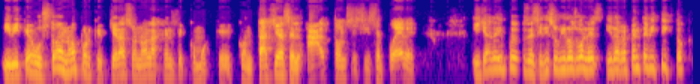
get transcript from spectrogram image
y vi que gustó, ¿no? Porque quieras o no, la gente como que contagias el, ah, entonces sí se puede. Y ya de ahí pues decidí subir los goles y de repente vi TikTok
